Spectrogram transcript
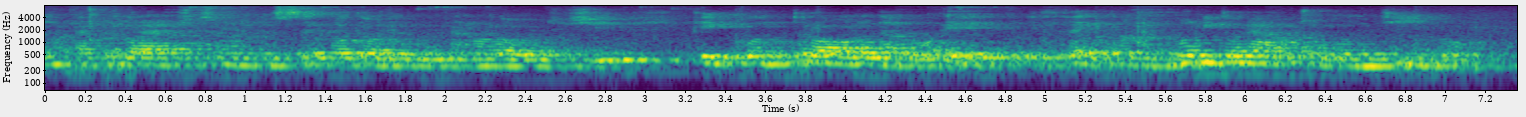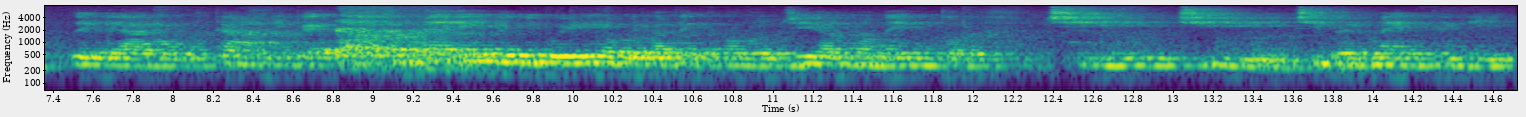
in particolare ci sono gli osservatori vulcanologici che controllano e effettuano il monitoraggio continuo delle aree vulcaniche al meglio di quello che la tecnologia al momento ci, ci, ci permette di,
